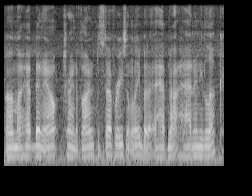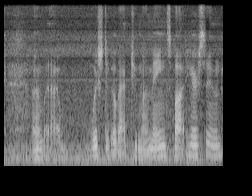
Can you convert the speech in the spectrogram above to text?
Um, I have been out trying to find some stuff recently, but I have not had any luck. Um, but I wish to go back to my main spot here soon.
